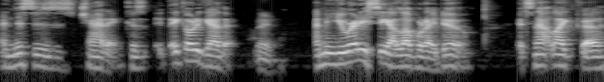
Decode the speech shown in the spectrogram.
and this is chatting because they go together. Right. I mean, you already see I love what I do. It's not like, uh,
